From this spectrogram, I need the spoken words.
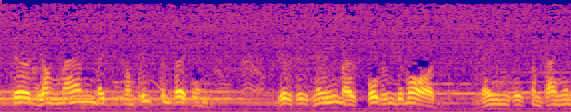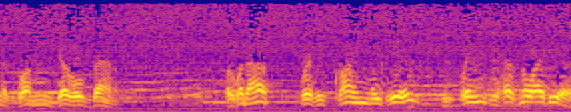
Thoroughly scared young man makes a complete confession, gives his name as Fulton DeMord, names his companion as one Gerald Vance. But when asked where his crime mate is, he claims he has no idea.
